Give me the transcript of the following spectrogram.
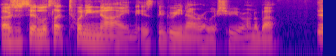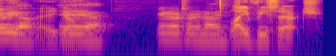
I was just saying, it looks like 29 is the Green Arrow issue you're on about. There we go. There you yeah, go. Yeah, yeah. Green Arrow 29. Live research.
